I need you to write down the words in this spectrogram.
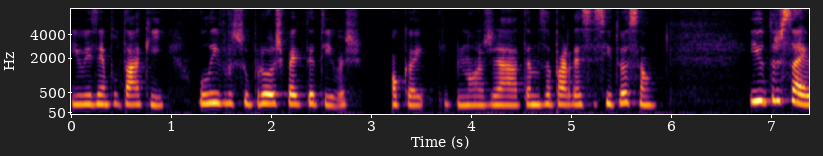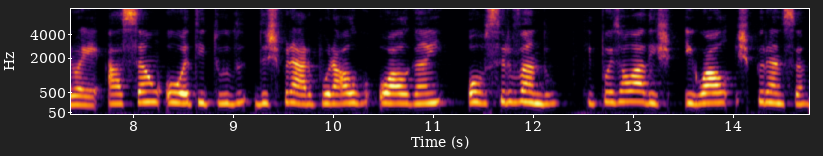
E o exemplo está aqui. O livro superou as expectativas. Ok, tipo, nós já estamos a par dessa situação. E o terceiro é a ação ou atitude de esperar por algo ou alguém observando. E depois ao lado diz igual esperança.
